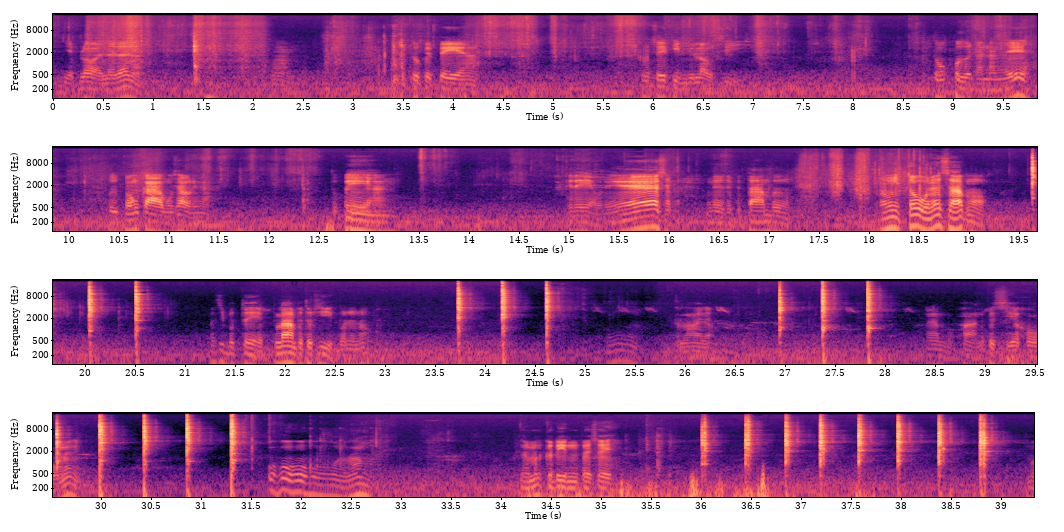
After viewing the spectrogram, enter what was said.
เรียบร้อยแล้วนะน่ะอ้าวตัวเปย์ๆฮะต้องใช้ทีมที่เราสี่ ตัวเปิดอันนั้นเลยเปิดป้องกาวของเช่านี่นะตัวเป้ฮะก็ได้เอาเด้อสับเดี๋ยวจะไปตามเบิ่งน้องมีโต้แล้วซับออกมันสิบเตะล่ามไปตัวที่บนเลยเนาะอืมอันตรายแล้วงานบอกผ่านนี่ไปเสียของแล้วนี่โอ้โหระวังเดี๋ยวมันกระเด็นไปใส่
